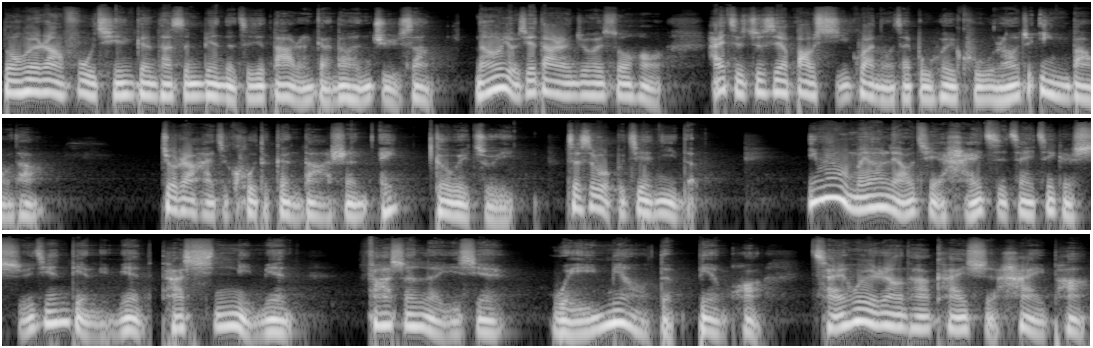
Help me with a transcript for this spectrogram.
都会让父亲跟他身边的这些大人感到很沮丧。然后有些大人就会说，哈，孩子就是要抱习惯哦，才不会哭，然后就硬抱他，就让孩子哭得更大声。哎，各位注意，这是我不建议的。因为我们要了解孩子在这个时间点里面，他心里面发生了一些微妙的变化，才会让他开始害怕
